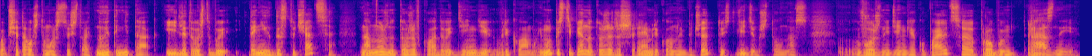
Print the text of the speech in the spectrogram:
вообще того, что может существовать. Но это не так. И для того, чтобы до них достучаться, нам нужно тоже вкладывать деньги в рекламу. И мы постепенно тоже расширяем рекламный бюджет, то есть видим, что у нас вложенные деньги окупаются, пробуем разные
